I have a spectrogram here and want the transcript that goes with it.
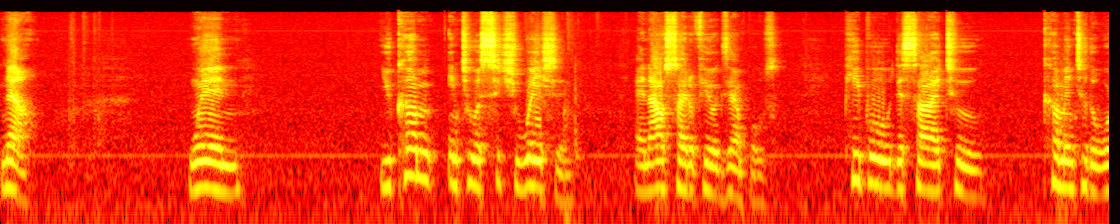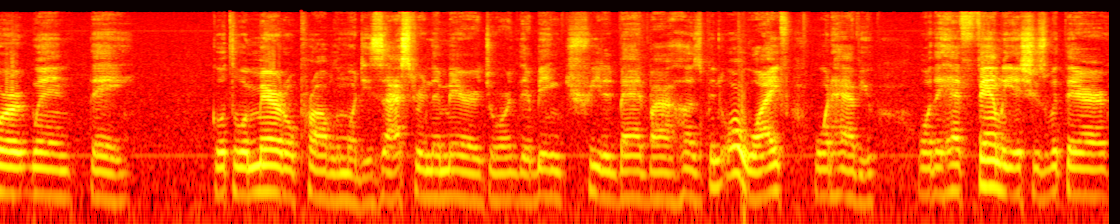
Now, when you come into a situation, and I'll cite a few examples, people decide to come into the Word when they go through a marital problem or disaster in their marriage or they're being treated bad by a husband or wife or what have you or they have family issues with their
